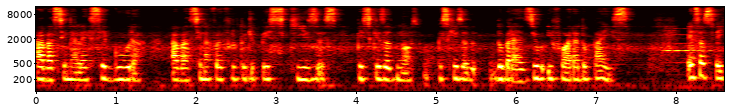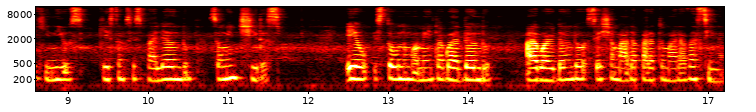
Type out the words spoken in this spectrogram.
A vacina é segura, a vacina foi fruto de pesquisas, pesquisa do, nosso, pesquisa do Brasil e fora do país. Essas fake news que estão se espalhando são mentiras. Eu estou no momento aguardando, aguardando ser chamada para tomar a vacina.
